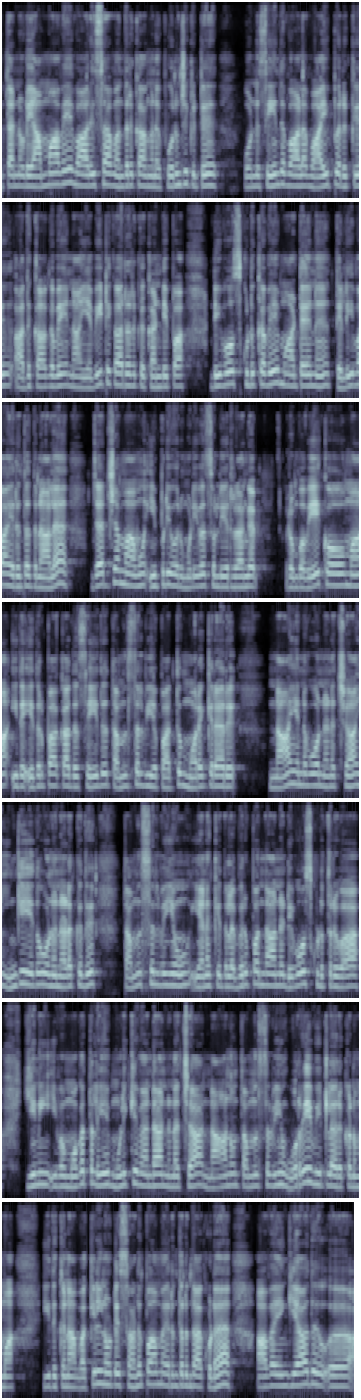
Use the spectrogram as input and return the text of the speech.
தன்னுடைய அம்மாவே வாரிசாக வந்திருக்காங்கன்னு புரிஞ்சுக்கிட்டு ஒன்று சேர்ந்து வாழ வாய்ப்பு இருக்குது அதுக்காகவே நான் என் வீட்டுக்காரருக்கு கண்டிப்பாக டிவோர்ஸ் கொடுக்கவே மாட்டேன்னு தெளிவாக இருந்ததுனால ஜட்ஜ் அம்மாவும் இப்படி ஒரு முடிவை சொல்லிடுறாங்க. ரொம்பவே கோவமாக இதை எதிர்பார்க்காத செய்து தமிழ் செல்வியை பார்த்து முறைக்கிறாரு. நான் என்னவோ நினச்சா இங்கே ஏதோ ஒன்று நடக்குது. தமிழ் செல்வியும் எனக்கு இதில் விருப்பம்தான்னு டிவோர்ஸ் கொடுத்துருவா. இனி இவன் முகத்திலேயே முழிக்க வேண்டாம்னு நினச்சா நானும் தமிழ் செல்வியும் ஒரே வீட்டில் இருக்கணுமா? இதுக்கு நான் வக்கீல் நோட்டீஸ் அனுப்பாமல் இருந்திருந்தா கூட அவள் எங்கேயாவது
